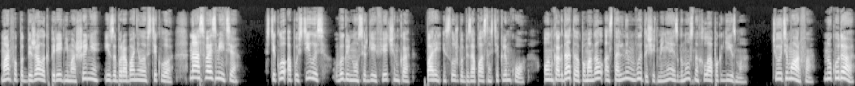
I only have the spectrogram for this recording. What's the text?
Марфа подбежала к передней машине и забарабанила в стекло. «Нас возьмите!» Стекло опустилось, выглянул Сергей Федченко парень из службы безопасности Климко. Он когда-то помогал остальным вытащить меня из гнусных лапок Гизма. «Тетя Марфа, ну куда?»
